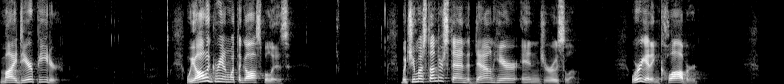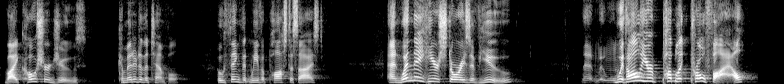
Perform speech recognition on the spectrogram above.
My dear Peter, we all agree on what the gospel is. But you must understand that down here in Jerusalem, we're getting clobbered by kosher Jews committed to the temple who think that we've apostatized. And when they hear stories of you, with all your public profile,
